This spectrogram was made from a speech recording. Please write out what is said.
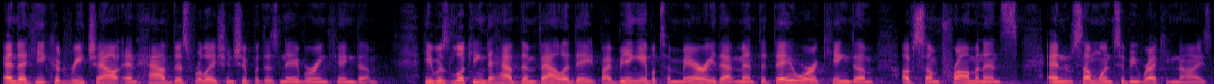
and that he could reach out and have this relationship with his neighboring kingdom. He was looking to have them validate by being able to marry. That meant that they were a kingdom of some prominence and someone to be recognized.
